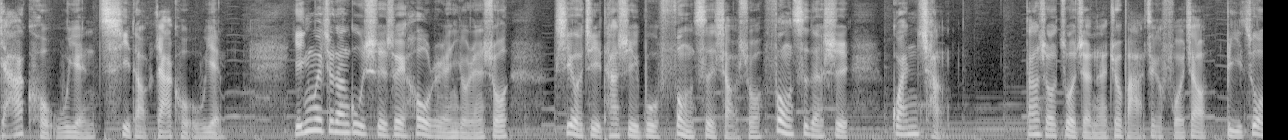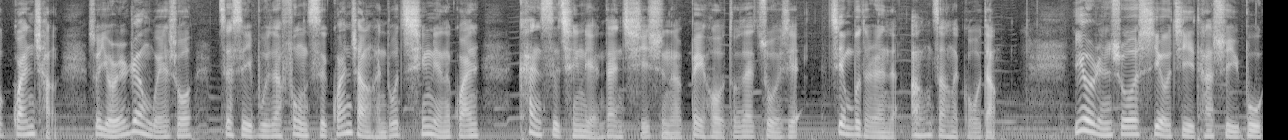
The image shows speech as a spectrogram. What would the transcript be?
哑口无言，气到哑口无言。也因为这段故事，所以后人有人说《西游记》它是一部讽刺小说，讽刺的是官场。当时候作者呢就把这个佛教比作官场，所以有人认为说这是一部在讽刺官场很多清廉的官，看似清廉，但其实呢背后都在做一些见不得人的肮脏的勾当。也有人说《西游记》它是一部。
